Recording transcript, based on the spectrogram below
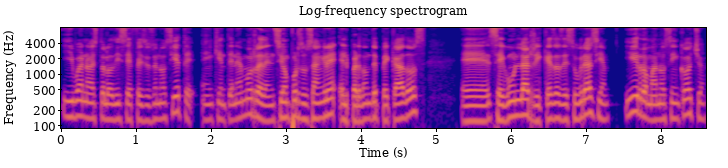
Y bueno, esto lo dice Efesios 1.7, en quien tenemos redención por su sangre, el perdón de pecados, eh, según las riquezas de su gracia. Y Romanos 5.8,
